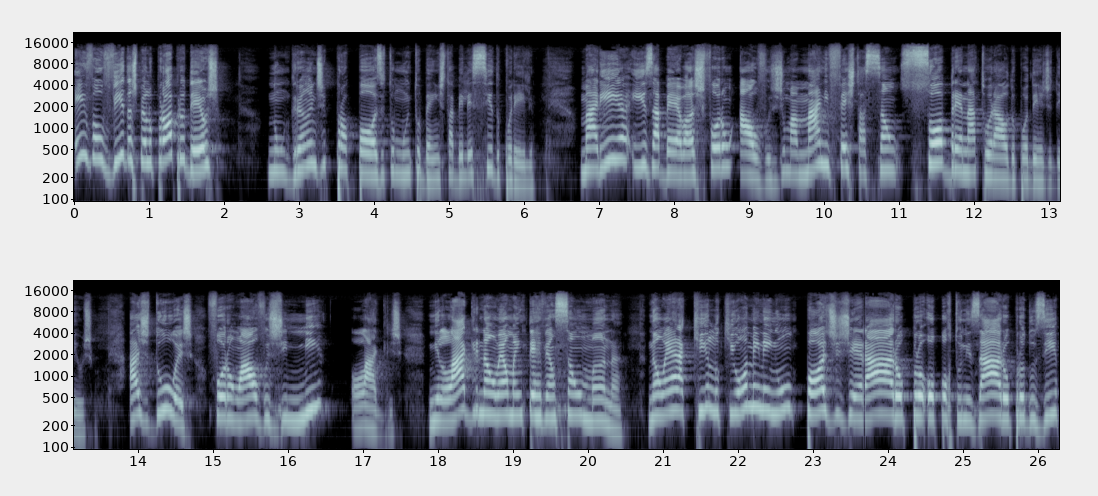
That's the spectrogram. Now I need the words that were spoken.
envolvidas pelo próprio Deus num grande propósito muito bem estabelecido por ele. Maria e Isabel, elas foram alvos de uma manifestação sobrenatural do poder de Deus. As duas foram alvos de milagres. Milagre não é uma intervenção humana. Não é aquilo que homem nenhum pode gerar, ou oportunizar ou produzir.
